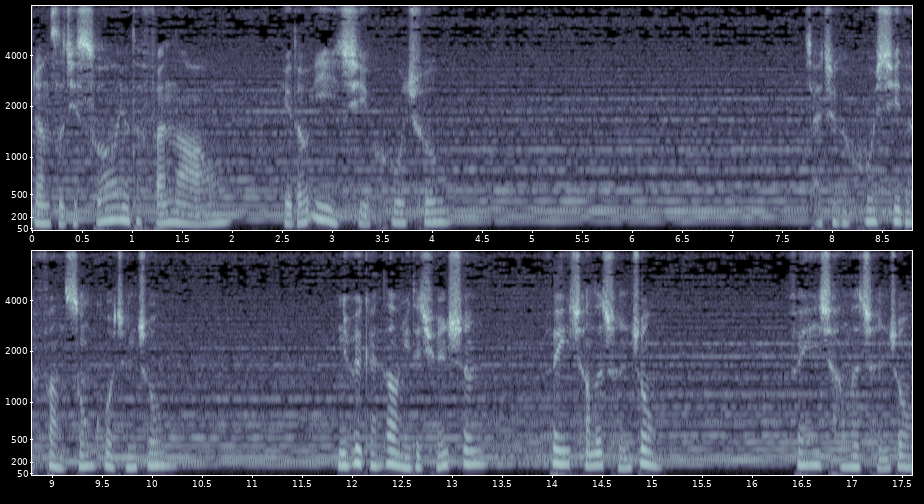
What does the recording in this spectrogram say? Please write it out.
让自己所有的烦恼也都一起呼出。在这个呼吸的放松过程中，你会感到你的全身非常的沉重，非常的沉重，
